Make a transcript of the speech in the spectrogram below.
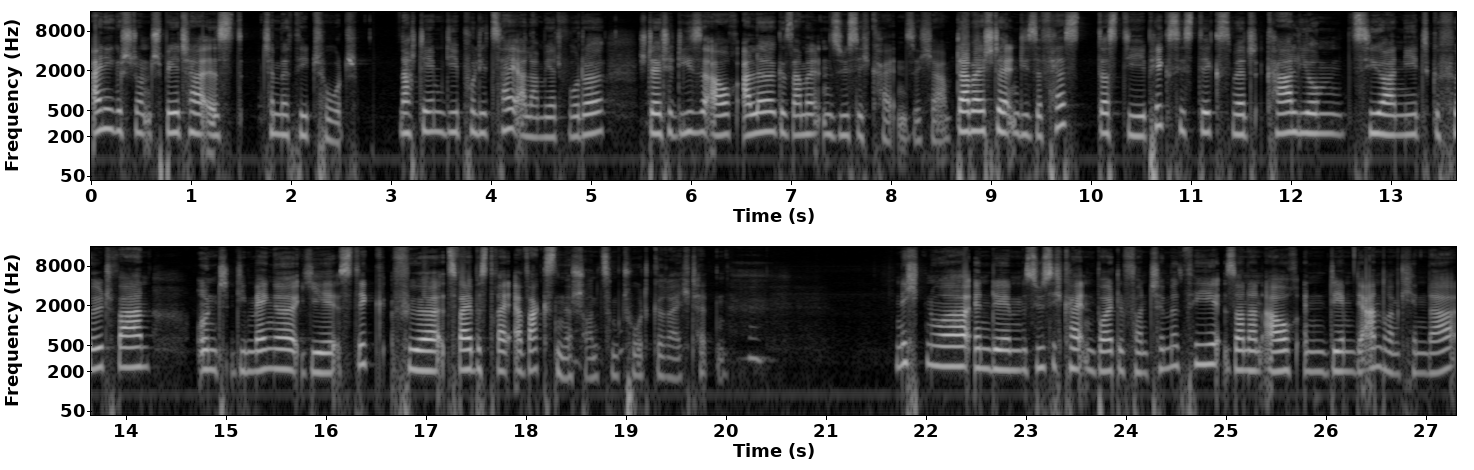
Einige Stunden später ist Timothy tot. Nachdem die Polizei alarmiert wurde, stellte diese auch alle gesammelten Süßigkeiten sicher. Dabei stellten diese fest, dass die Pixie Sticks mit Kaliumcyanid gefüllt waren und die Menge je Stick für zwei bis drei Erwachsene schon zum Tod gereicht hätten. Nicht nur in dem Süßigkeitenbeutel von Timothy, sondern auch in dem der anderen Kinder,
